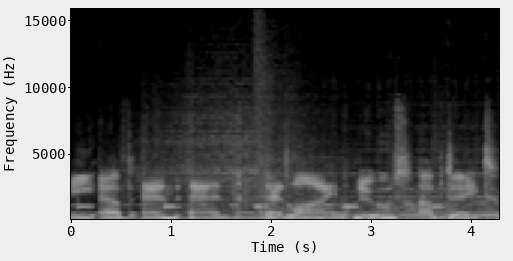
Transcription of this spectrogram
TFNN. Headline News Update.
